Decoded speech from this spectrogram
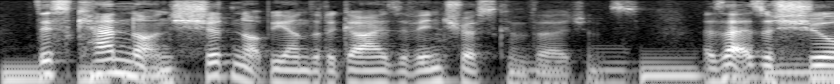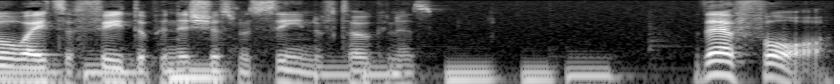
This cannot and should not be under the guise of interest convergence, as that is a sure way to feed the pernicious machine of tokenism. Therefore,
